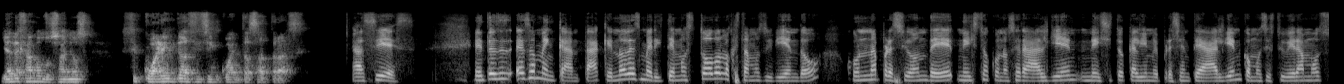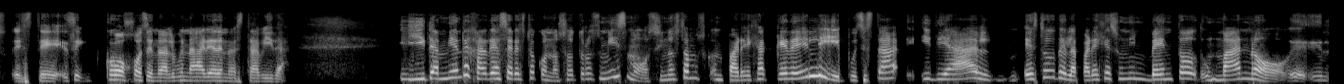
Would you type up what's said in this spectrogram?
Ya dejamos los años 40 y 50 atrás. Así es. Entonces, eso me encanta, que no desmeritemos todo lo que estamos viviendo con una presión de necesito conocer a alguien, necesito que alguien me presente a alguien, como si estuviéramos este, cojos en alguna área de nuestra vida. Y también dejar de hacer esto con nosotros mismos. Si no estamos en pareja, ¿qué deli? Pues está ideal. Esto de la pareja es un invento humano. Eh,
